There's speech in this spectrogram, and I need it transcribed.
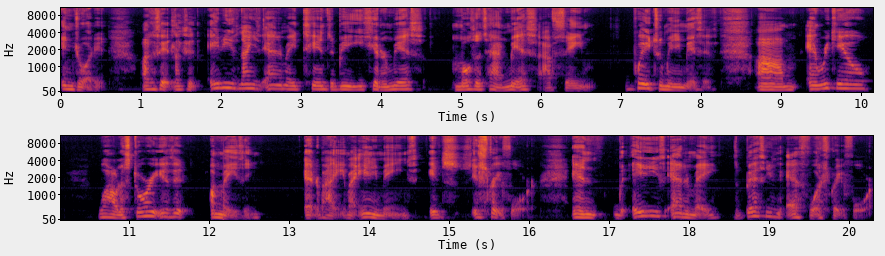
enjoyed it. Like I said, like I said, 80s, 90s anime tend to be hit or miss. Most of the time, miss. I've seen way too many misses. Um, Enrico wow, the story isn't amazing at by, by any means. It's it's straightforward. And with 80s anime, the best thing you can ask for is straightforward.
